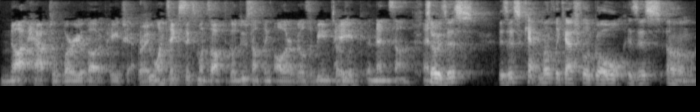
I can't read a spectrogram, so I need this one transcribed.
not have to worry about a paycheck. Right. If we want to take six months off to go do something, all our bills are being paid Totally. and then some. And so is this is this monthly cash flow goal? Is this um,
